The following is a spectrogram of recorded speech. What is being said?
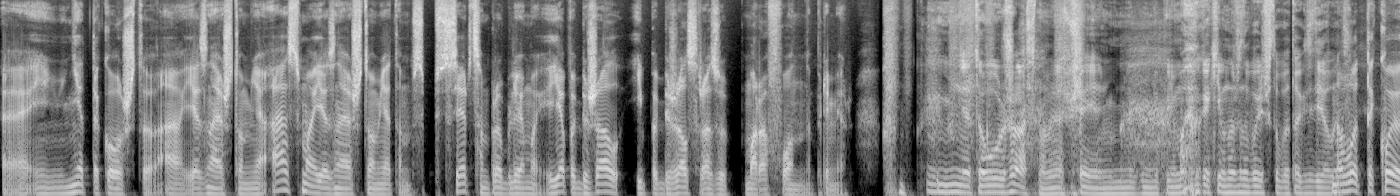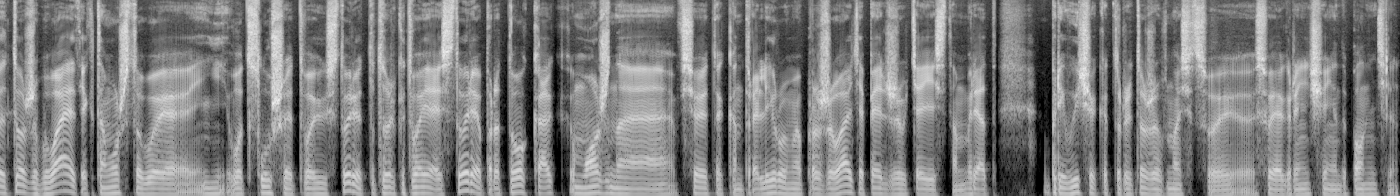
Э, и нет такого, что а, я знаю, что у меня астма, я знаю, что у меня там с сердцем проблемы, и я побежал, и побежал сразу марафон, например. Это ужасно. Вообще я не, не понимаю, каким нужно быть, чтобы так сделать. Ну вот такое тоже бывает. И к тому, чтобы вот слушая твою историю, это только твоя история про то, как можно все это контролируемо проживать. Опять же, у тебя есть там ряд привычек, которые тоже вносят свои, свои ограничения дополнительно.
